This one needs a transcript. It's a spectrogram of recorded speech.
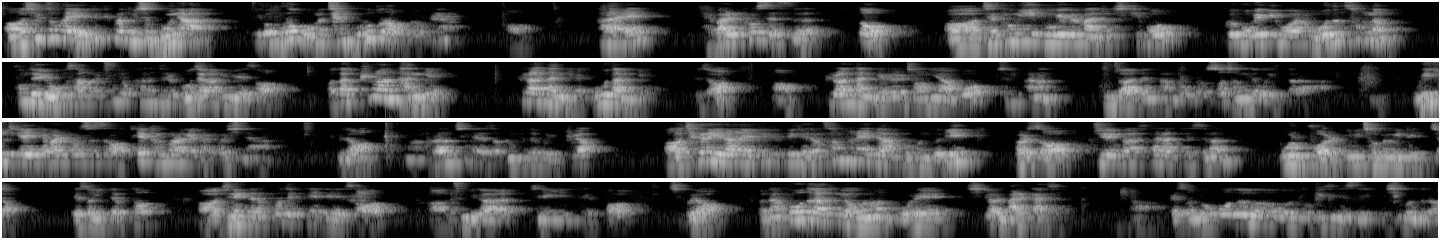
어, 실적으로 APQ가 도대체 뭐냐? 이거 물어보면 잘 모르더라고요, 그냥. 어, 하나의 개발 프로세스, 또, 어, 제품이 고객을 만족시키고 그 고객이 요구하는 모든 성능, 품질 요구사항을 충족하는지를 보장하기 위해서 어떤 필요한 단계, 필요한 단계, 5단계, 그죠? 어, 필요한 단계를 정의하고 수립하는 구조화된 방법으로서 정의되고 있더라. 우리 조직의 개발 프로세스를 어떻게 강건하게 갈 것이냐, 그죠? 어, 그런 측면에서 강조되고 있고요. 어, 최근에 일어난 APQP 개정 3판에 대한 부분들이 벌써 주행과 스타란테스는 올 9월 이미 적용이 됐죠. 그래서 이때부터 어, 진행되는 프로젝트에 대해서 어, 준비가 진행이 될 것이고요. 그다음 포드 같은 경우는 올해 12월 말까지. 어, 그래서 이 포드 또 비즈니스 계신 분들은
